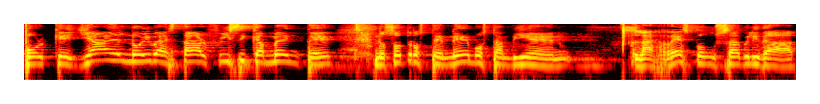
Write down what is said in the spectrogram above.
porque ya Él no iba a estar físicamente, nosotros tenemos también la responsabilidad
